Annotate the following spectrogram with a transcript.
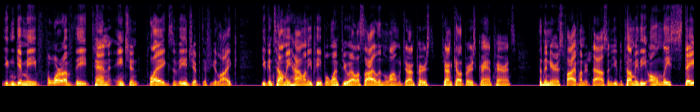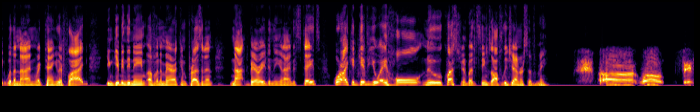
you can give me four of the ten ancient plagues of Egypt if you like. You can tell me how many people went through Ellis Island along with John Perry's, John Calipari's grandparents to the nearest 500,000. You can tell me the only state with a nine-rectangular flag. You can give me the name of an American president not buried in the United States. Or I could give you a whole new question, but it seems awfully generous of me. Uh, well, since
